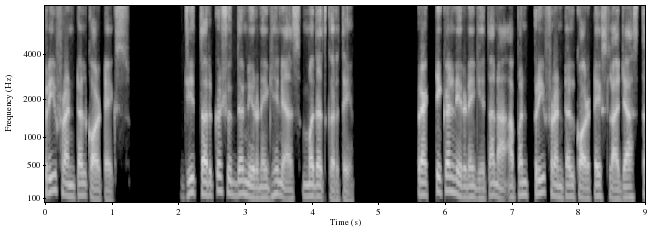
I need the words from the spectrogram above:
प्रीफ्रंटल कॉर्टेक्स. जी तर्कशुद्ध निर्णय घेण्यास मदत करते. प्रॅक्टिकल निर्णय घेताना आपण प्रीफ्रंटल कॉर्टेक्सला जास्त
